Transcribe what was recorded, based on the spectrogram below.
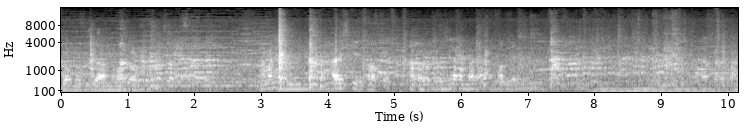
23. Oh, dua puluh. Namanya? Ariski. Oke. Apa silakan Pak ya? Oke. Pak.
